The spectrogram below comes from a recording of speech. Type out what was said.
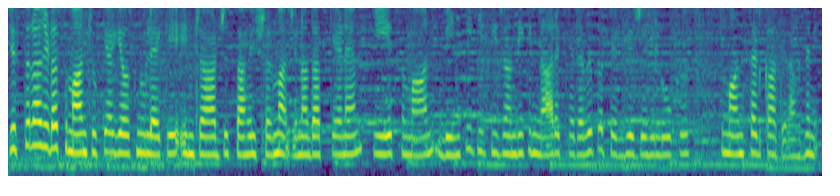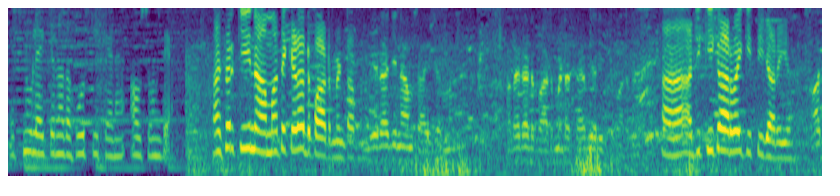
ਜਿਸ ਤਰ੍ਹਾਂ ਜਿਹੜਾ ਸਮਾਨ ਚੁੱਕਿਆ ਗਿਆ ਉਸ ਨੂੰ ਲੈ ਕੇ ਇੰਚਾਰਜ ਸਾਹਿਲ ਸ਼ਰਮਾ ਜਿਨ੍ਹਾਂ ਦਾ ਕਹਿਣਾ ਹੈ ਕਿ ਇਹ ਸਮਾਨ ਬੇਨਤੀ ਕੀਤੀ ਜਾਂਦੀ ਕਿ ਨਾ ਰੱਖਿਆ ਜਾਵੇ ਪਰ ਫਿਰ ਵੀ ਅਜਿਹੇ ਲੋਕ ਸਮਾਨ ਸੜਕਾਂ ਤੇ ਰੱਖਦੇ ਨੇ। ਇਸ ਨੂੰ ਲੈ ਕੇ ਉਹਨਾਂ ਦਾ ਹੋਰ ਕੀ ਕਹਿਣਾ ਹੈ? ਆਓ ਸੁਣਦੇ ਹਾਂ। ਹਾਂ ਸਰ ਕੀ ਨਾਮ ਆ ਤੇ ਕਿਹੜਾ ਡਿਪਾਰਟਮੈਂਟ ਆ ਆਪਣਾ? ਮੇਰਾ ਜੀ ਨਾਮ ਸਾਈ ਸ਼ਰਮਾ ਸਾਡਾ ਜਿਹੜਾ ਡਿਪਾਰਟਮੈਂਟ ਹੈ ਸਹਿਬਜ਼ਾਰੀ ਡਿਪਾਰਟਮੈਂਟ ਹਾਂ, ਅੱਜ ਕੀ ਕਾਰਵਾਈ ਕੀਤੀ ਜਾ ਰਹੀ ਆ? ਅੱਜ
